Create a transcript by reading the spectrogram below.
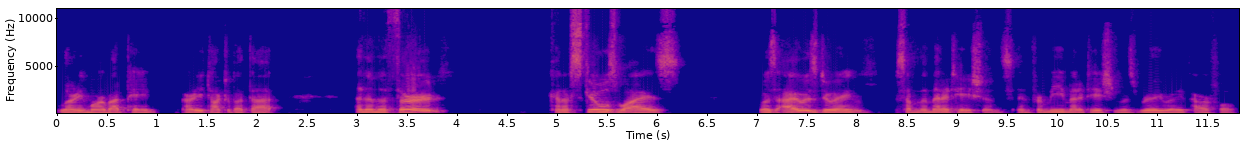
learning more about pain. I already talked about that. And then the third, kind of skills wise, was I was doing some of the meditations. And for me, meditation was really, really powerful.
